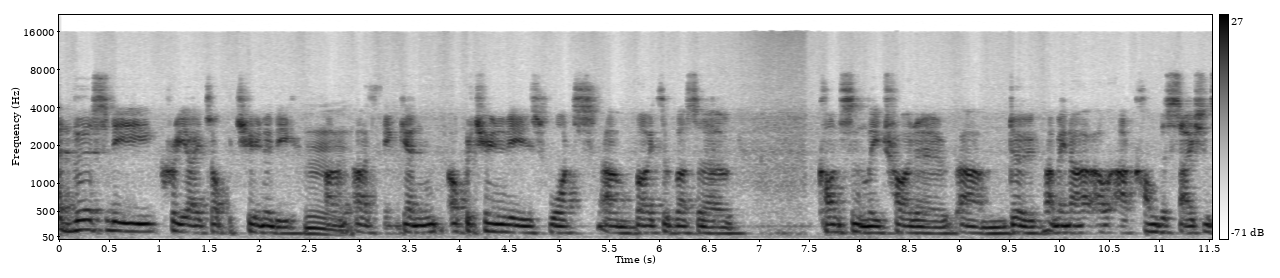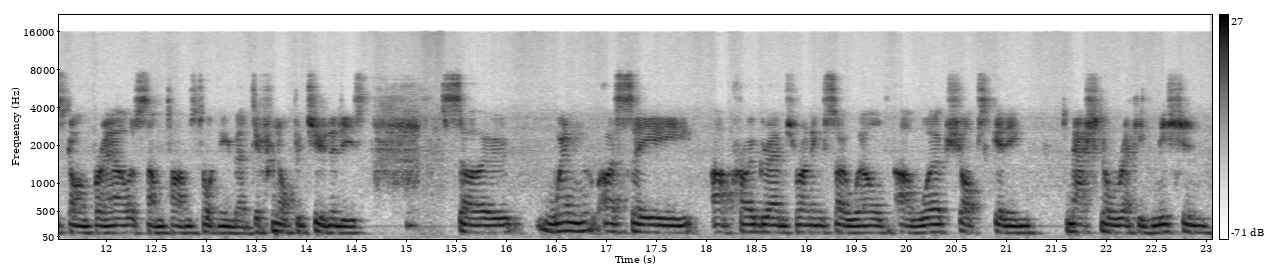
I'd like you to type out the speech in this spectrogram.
Adversity creates opportunity, Mm. I, I think, and opportunity is what um, both of us are constantly try to um, do. I mean, our, our our conversations go on for hours sometimes talking about different opportunities. So when I see our programs running so well, our workshops getting national recognition,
